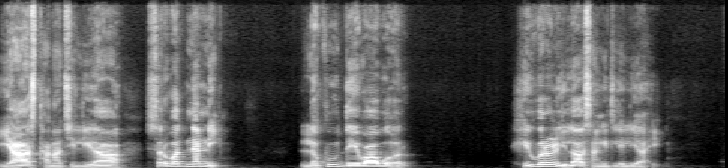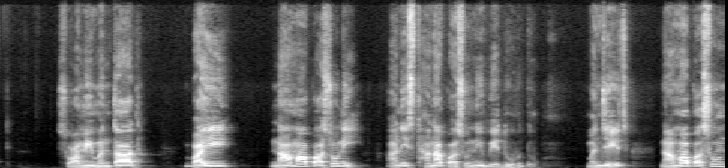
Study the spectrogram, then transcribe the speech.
या स्थानाची लीळा सर्वज्ञांनी लखुदेवावर हिवर लीला सांगितलेली आहे. स्वामी म्हणतात बाई नामापासूनी आणि स्थानापासून वेदू होतो. म्हणजेच नामापासून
